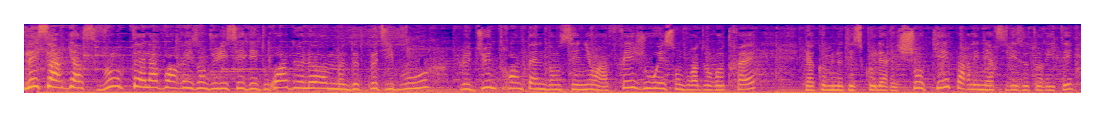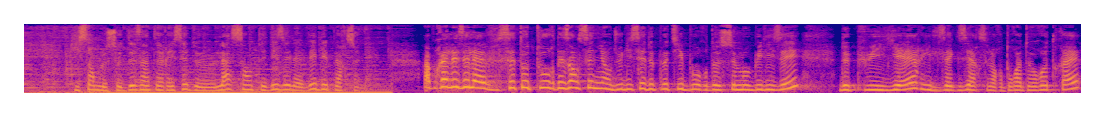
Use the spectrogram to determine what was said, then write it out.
Les Sargasses vont-elles avoir raison du lycée des droits de l'homme de Petitbourg? Plus d'une trentaine d'enseignants a fait jouer son droit de retrait. La communauté scolaire est choquée par l'inertie des autorités qui semblent se désintéresser de la santé des élèves et des personnels. Après les élèves, c'est au tour des enseignants du lycée de Petitbourg de se mobiliser. Depuis hier, ils exercent leur droit de retrait.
